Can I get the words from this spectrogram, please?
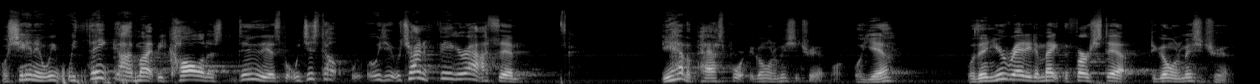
Well, Shannon, we, we think God might be calling us to do this, but we just don't, we, we're trying to figure out. I said, Do you have a passport to go on a mission trip? Well, yeah. Well, then you're ready to make the first step to go on a mission trip.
